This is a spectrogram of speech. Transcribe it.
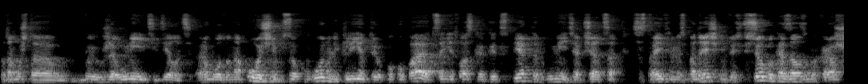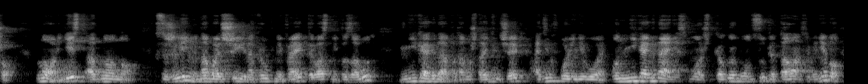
потому что вы уже умеете делать работу на очень высоком уровне, клиенты ее покупают, ценят вас как эксперта, умеете общаться со строительными, с подрядчиками, то есть все бы казалось бы хорошо. Но есть одно но. К сожалению, на большие, на крупные проекты вас не позовут никогда, потому что один человек, один в поле не воин. Он никогда не сможет какой бы он супер талантливый не был,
